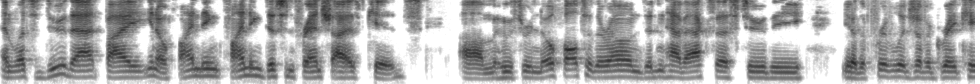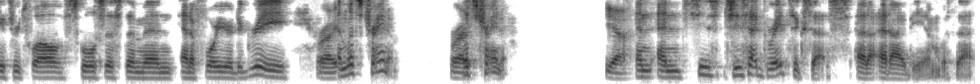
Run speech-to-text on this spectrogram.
and let's do that by you know finding finding disenfranchised kids um, who, through no fault of their own, didn't have access to the you know the privilege of a great K through 12 school system and and a four year degree, right? And let's train them. Right. Let's train them. Yeah. And and she's she's had great success at at IBM with that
